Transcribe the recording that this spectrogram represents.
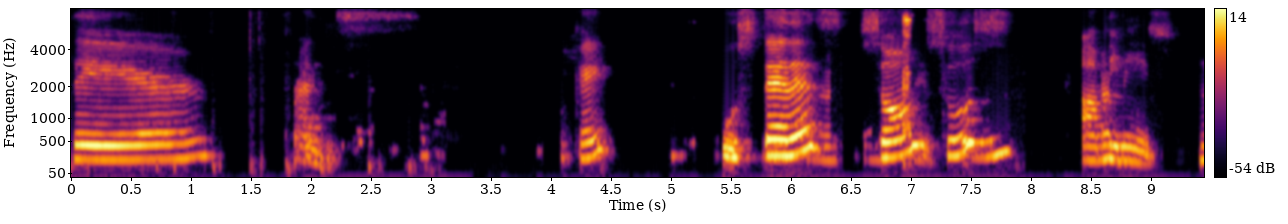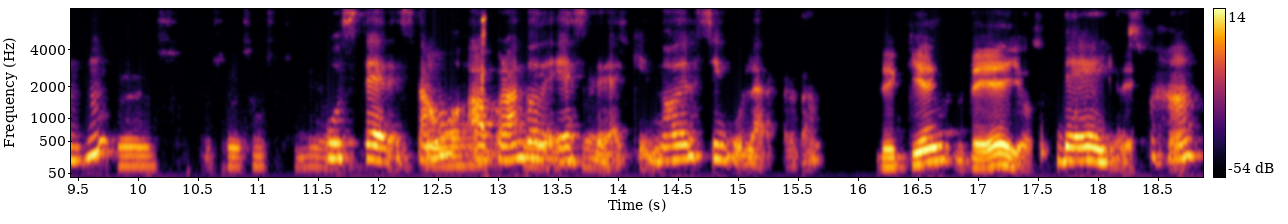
their friends. ¿Ok? Ustedes son sus amigos. Ujú. Ustedes- estamos hablando de este de aquí, no del singular, ¿verdad? ¿De quién? De ellos. De ellos, ajá.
